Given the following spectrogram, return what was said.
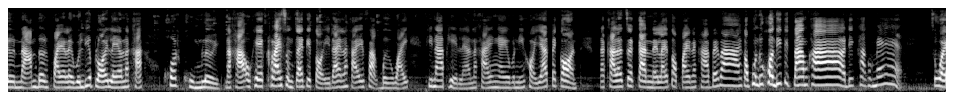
เดินน้ำเดินไฟอะไรไว้เรียบร้อยแล้วนะคะโคตรคุ้มเลยนะคะโอเค ใครสนใจติดต่อเอได้นะคะเอฝากเบอร์ไว้ที่หน้าเพจแล้วนะคะ ยังไงวันนี้ขออนุญาตไปก่อนนะคะ แล้วเจอกันในไลฟ์ต่อไปนะคะบ๊ายบายขอบคุณทุกคนที่ติดตามค่ะสวัสดีค่ะคุณแม่ สวย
